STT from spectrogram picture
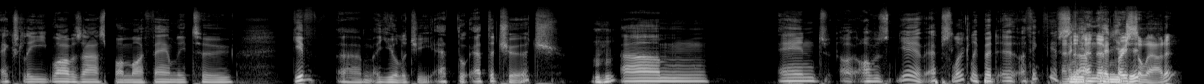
actually, well, I was asked by my family to give um, a eulogy at the at the church, Mm-hmm. um, and I, I was, yeah, absolutely. But uh, I think there's And, you- and the and priest allowed it.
